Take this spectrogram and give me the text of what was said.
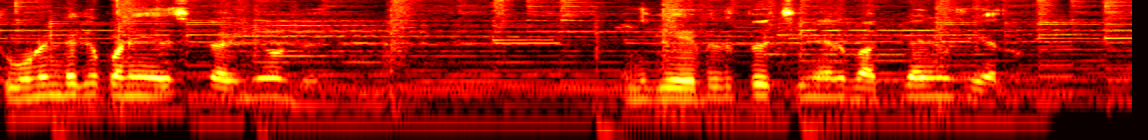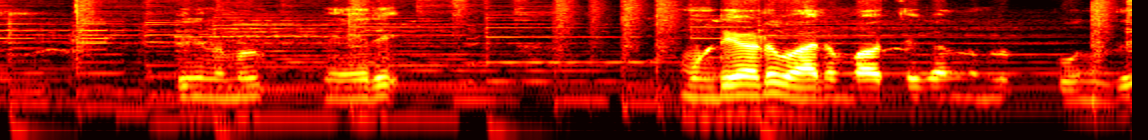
തൂണിന്റെ ഒക്കെ പണി ഏകദേശം കഴിഞ്ഞുകൊണ്ട് എനിക്ക് ഏതെടുത്ത് വെച്ച് കഴിഞ്ഞാൽ ബാക്കി കാര്യങ്ങൾ ചെയ്യാമല്ലോ പിന്നെ നമ്മൾ നേരെ മുണ്ടയാട് വാരം ഭാഗത്തേക്കാണ് നമ്മൾ പോകുന്നത്.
